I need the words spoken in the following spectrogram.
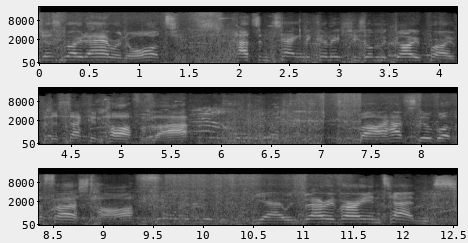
Just rode Aeronaut. Had some technical issues on the GoPro for the second half of that. But I have still got the first half. Yeah, it was very, very intense.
